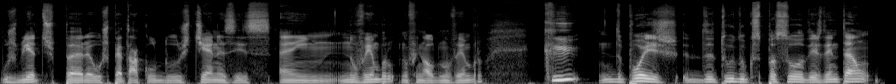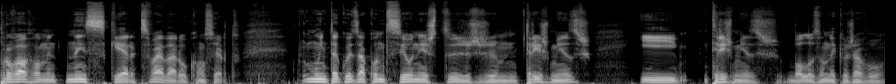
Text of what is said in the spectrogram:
os bilhetes para o espetáculo dos Genesis em novembro, no final de novembro, que depois de tudo o que se passou desde então, provavelmente nem sequer se vai dar o concerto. Muita coisa aconteceu nestes hum, três meses e três meses, bolas, onde é que eu já vou?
